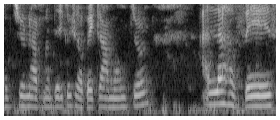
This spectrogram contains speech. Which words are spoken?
জন্য আপনাদেরকে সবাইকে আমন্ত্রণ। আল্লাহ হাফেজ।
